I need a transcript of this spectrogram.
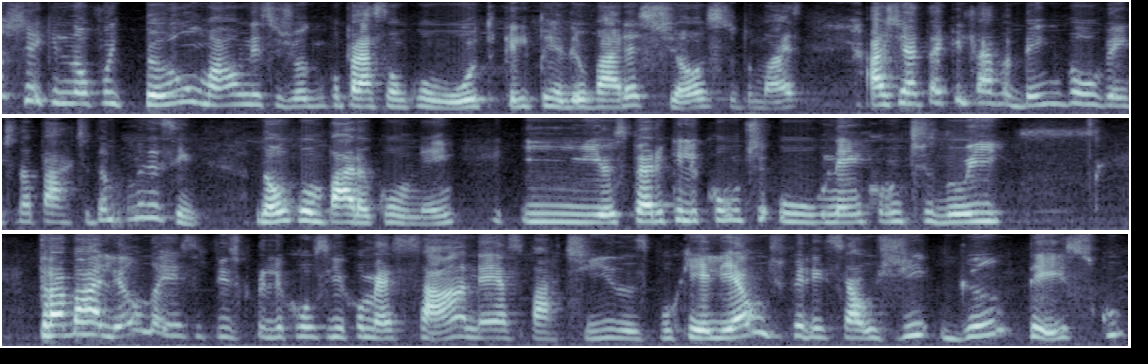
achei que ele não foi tão mal nesse jogo em comparação com o outro, que ele perdeu várias chances e tudo mais. Achei até que ele estava bem envolvente na partida, mas assim, não compara com o NEM. E eu espero que ele o NEM continue trabalhando aí esse físico para ele conseguir começar né, as partidas, porque ele é um diferencial gigantesco.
